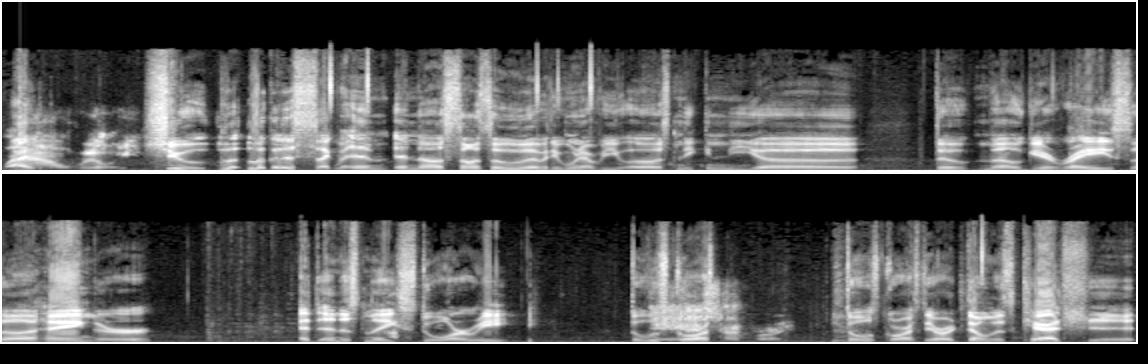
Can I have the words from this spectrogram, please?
Wow, really? Shoot, look, look at the segment in, in uh, Sons of Liberty whenever you uh sneak in the uh the Metal Gear Race uh hangar at the end of Snake story. Those Yeah, guards, right. those guards there are dumb as cat shit.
